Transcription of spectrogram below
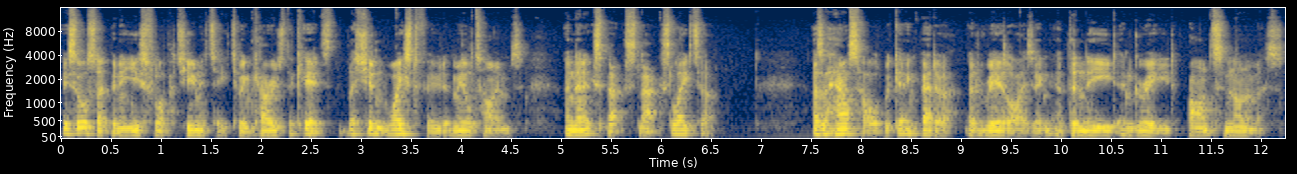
It's also been a useful opportunity to encourage the kids that they shouldn't waste food at meal times and then expect snacks later. As a household, we're getting better at realising that the need and greed aren't synonymous.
